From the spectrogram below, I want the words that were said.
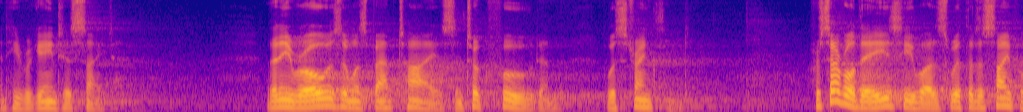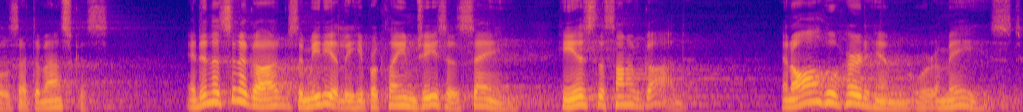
and he regained his sight. Then he rose and was baptized, and took food, and was strengthened. For several days he was with the disciples at Damascus. And in the synagogues, immediately he proclaimed Jesus, saying, He is the Son of God. And all who heard him were amazed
